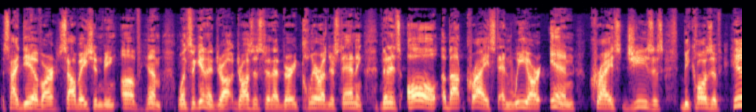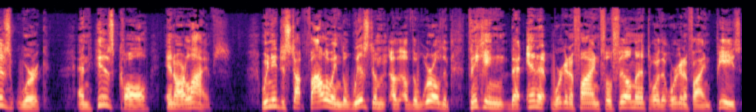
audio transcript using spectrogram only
This idea of our salvation being of Him, once again, it draw, draws us to that very clear understanding that it's all about Christ and we are in Christ Jesus because of His work and His call in our lives. We need to stop following the wisdom of, of the world and thinking that in it we're going to find fulfillment or that we're going to find peace.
